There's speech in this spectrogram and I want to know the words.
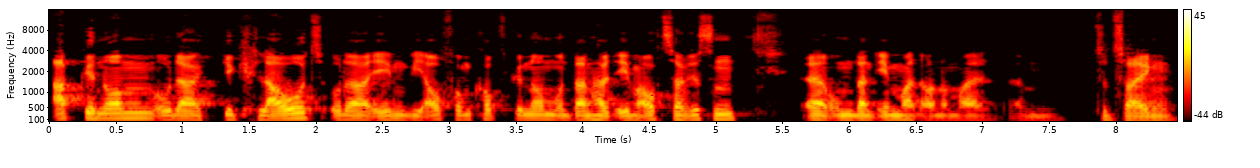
abgenommen oder geklaut oder irgendwie auch vom Kopf genommen und dann halt eben auch zerrissen, äh, um dann eben halt auch noch mal, ähm, zu zeigen,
